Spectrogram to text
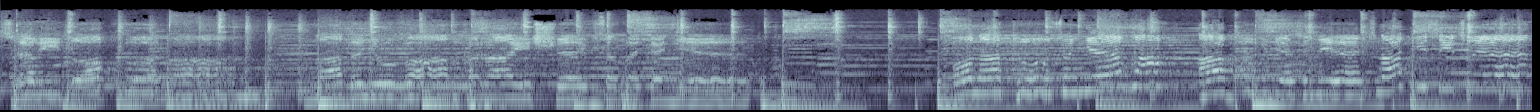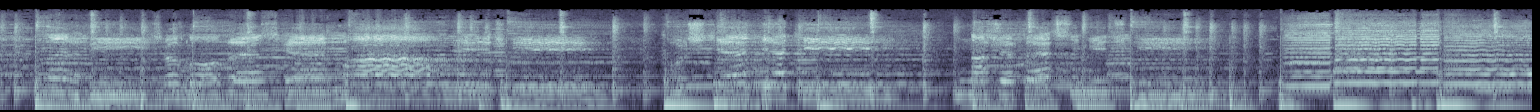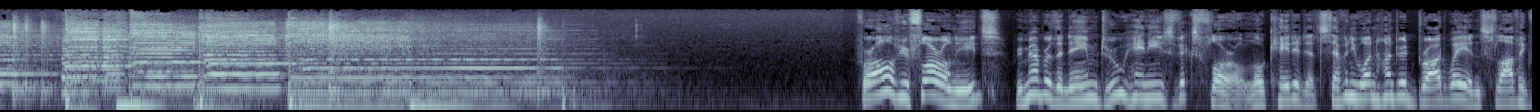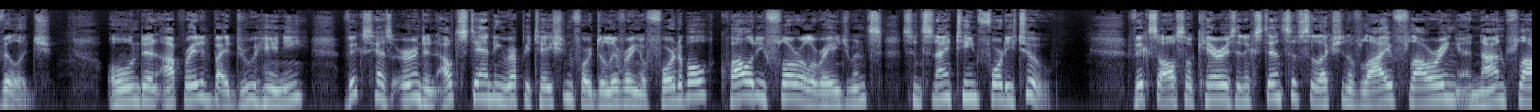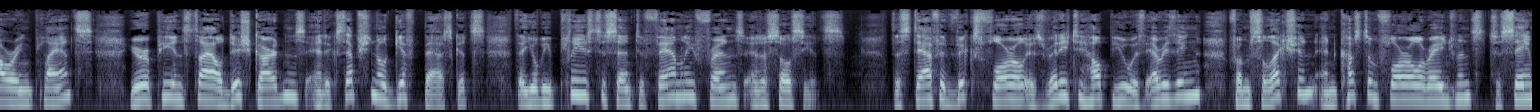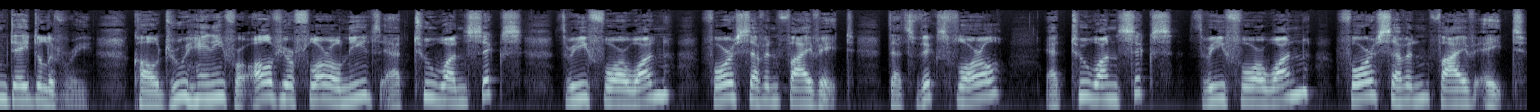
celý dokona. Na dňu vám krajšej v tebe. Ona tu zněla a bude znět na tisíce len víc slovenské mamiče. For all of your floral needs, remember the name Drew Haney's Vix Floral, located at 7100 Broadway in Slavic Village. Owned and operated by Drew Haney, Vix has earned an outstanding reputation for delivering affordable, quality floral arrangements since 1942. Vix also carries an extensive selection of live flowering and non-flowering plants, European-style dish gardens, and exceptional gift baskets that you'll be pleased to send to family, friends, and associates. The staff at Vix Floral is ready to help you with everything from selection and custom floral arrangements to same day delivery. Call Drew Haney for all of your floral needs at 216 341 4758. That's Vix Floral at 216 341 4758.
